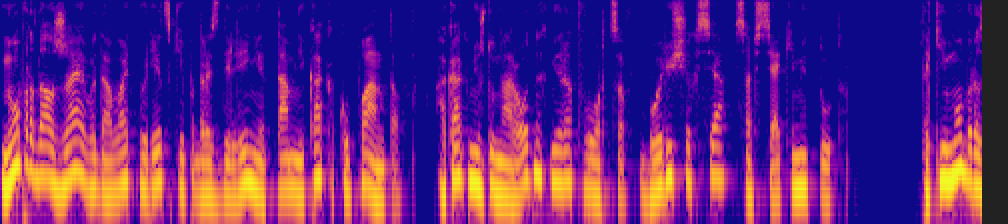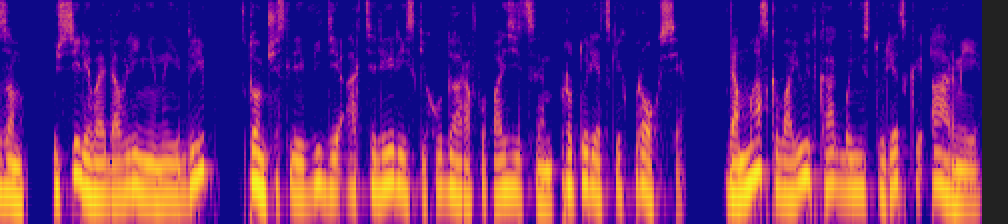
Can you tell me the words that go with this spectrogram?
Но продолжая выдавать турецкие подразделения там не как оккупантов, а как международных миротворцев, борющихся со всякими тут. Таким образом, усиливая давление на Идлиб, в том числе в виде артиллерийских ударов по позициям протурецких прокси, Дамаск воюет как бы не с турецкой армией,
